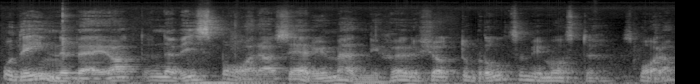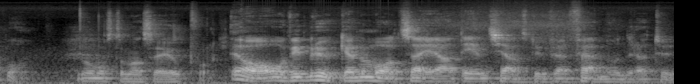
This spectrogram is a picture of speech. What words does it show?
Och det innebär ju att när vi sparar så är det ju människor, kött och blod som vi måste spara på. Då måste man säga upp folk. Ja, och vi brukar normalt säga att en tjänst är ungefär 500 000.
